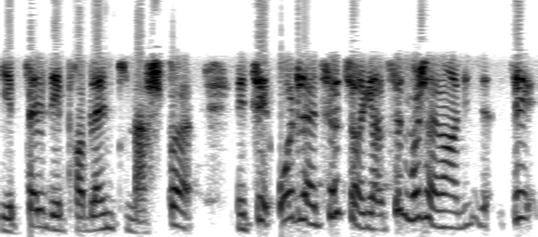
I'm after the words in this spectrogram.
il y a peut-être des problèmes qui marchent pas. Mais tu sais, au-delà de ça, tu regardes ça, moi j'avais envie de. Tu sais,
